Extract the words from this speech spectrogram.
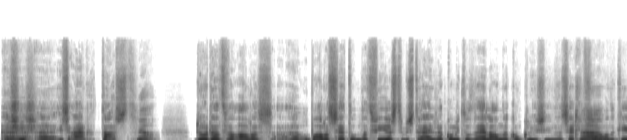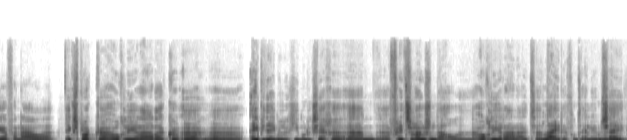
uh, is aangetast. Ja doordat we alles uh, op alles zetten om dat virus te bestrijden, dan kom je tot een hele andere conclusie. Dan zeg je nou, volgende keer van nou. Uh... Ik sprak uh, hoogleraar epidemiologie, moet ik zeggen, ehm, Frits Roosendaal, een hoogleraar uit Leiden van het LUMC. Mm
